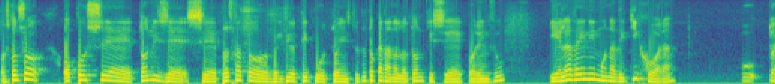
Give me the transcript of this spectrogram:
Ωστόσο, όπως ε, τόνιζε σε πρόσφατο δελτίο τύπου το Ινστιτούτο Καταναλωτών της ε, Κορίνθου, η Ελλάδα είναι η μοναδική χώρα που το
